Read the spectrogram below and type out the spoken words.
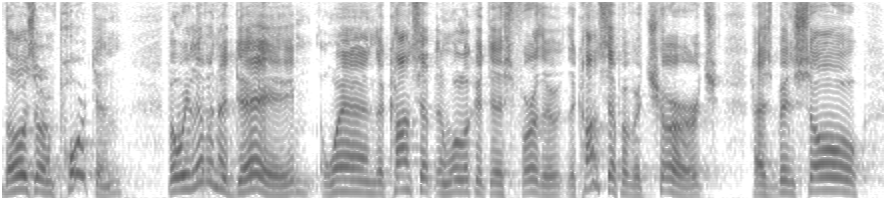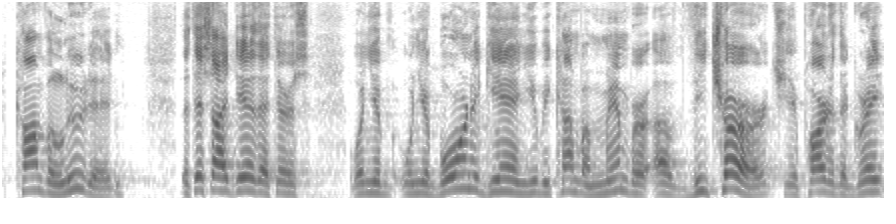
those are important, but we live in a day when the concept, and we'll look at this further, the concept of a church has been so convoluted that this idea that there's when you when you're born again, you become a member of the church. You're part of the great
